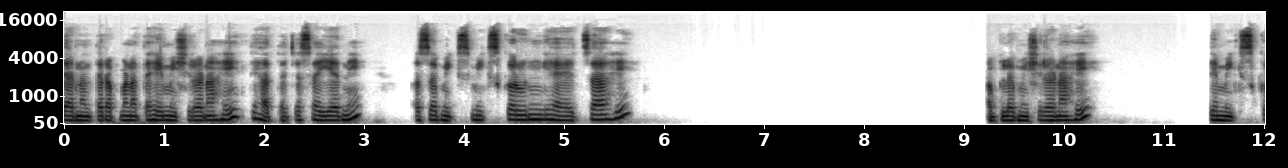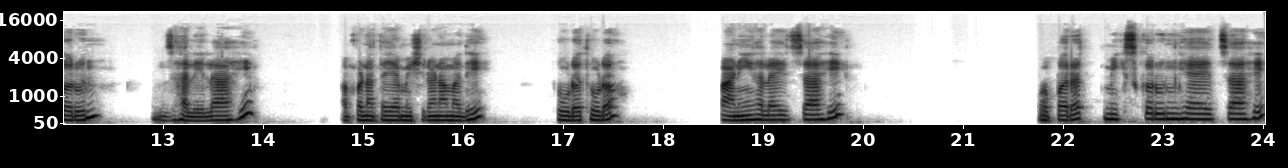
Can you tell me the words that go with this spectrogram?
त्यानंतर आपण आता हे मिश्रण आहे ते हाताच्या साह्याने असं मिक्स मिक्स करून घ्यायचं आहे. आपलं मिश्रण आहे. ते मिक्स करून झालेलं आहे. आपण आता या मिश्रणामध्ये थोडं थोडं पाणी घालायचं आहे. व परत मिक्स करून घ्यायचं आहे.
